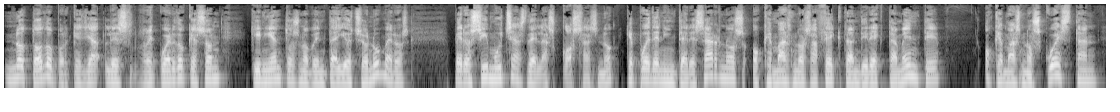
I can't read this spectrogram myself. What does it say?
no todo, porque ya les recuerdo que son 598 números, pero sí muchas de las cosas, ¿no? Que pueden interesarnos o que más nos afectan directamente o que más nos cuestan.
